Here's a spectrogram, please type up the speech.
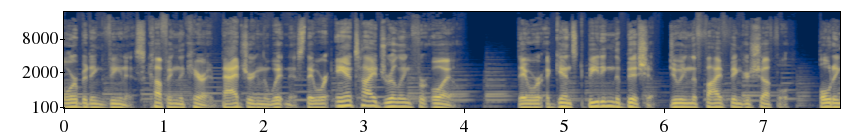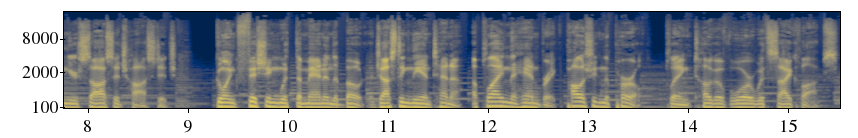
orbiting Venus, cuffing the carrot, badgering the witness. They were anti drilling for oil. They were against beating the bishop, doing the five finger shuffle, holding your sausage hostage, going fishing with the man in the boat, adjusting the antenna, applying the handbrake, polishing the pearl, playing tug of war with Cyclops.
